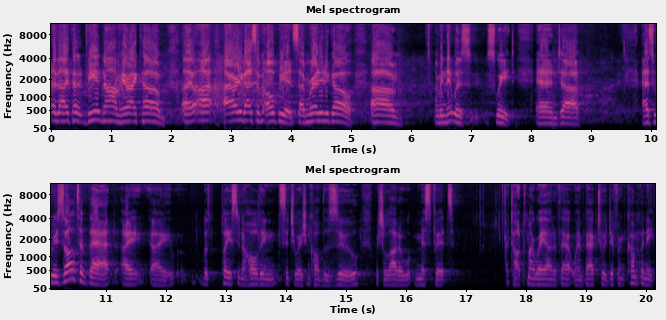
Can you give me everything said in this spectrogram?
And I thought, Vietnam, here I come. I, I, I already got some opiates. I'm ready to go. Um, I mean, it was sweet. And uh, as a result of that, I, I was placed in a holding situation called the zoo, which a lot of misfits. I talked my way out of that, went back to a different company.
